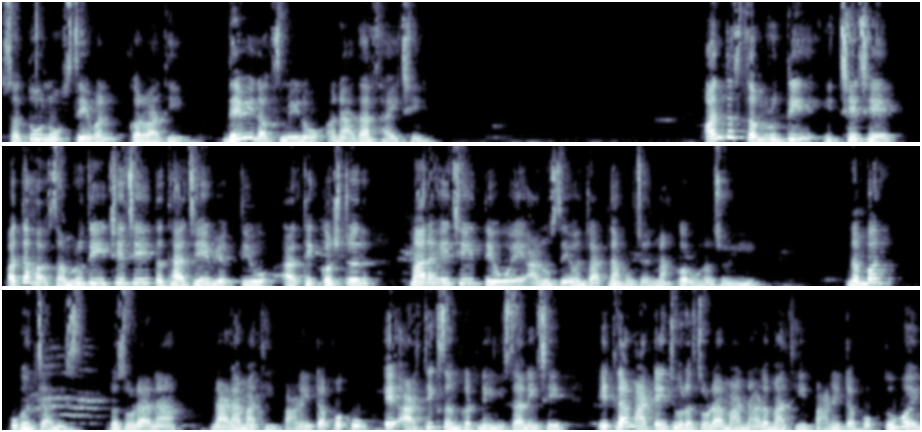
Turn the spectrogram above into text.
સતુનું સેવન કરવાથી દેવી લક્ષ્મીનો અનાદાર થાય છે. અંત સમૃદ્ધિ ઈચ્છે છે. અતઃ સમૃદ્ધિ ઈચ્છે છે તથા જે વ્યક્તિઓ આર્થિક કષ્ટમાં રહે છે તેઓએ આનું સેવન રાતના ભોજનમાં કરવું ન જોઈએ. નંબર ઓગણચાલીસ. રસોડાના નાળામાંથી પાણી ટપકવું એ આર્થિક સંકટની નિશાની છે. એટલા માટે જો રસોડામાં નળમાંથી પાણી ટપકતું હોય,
